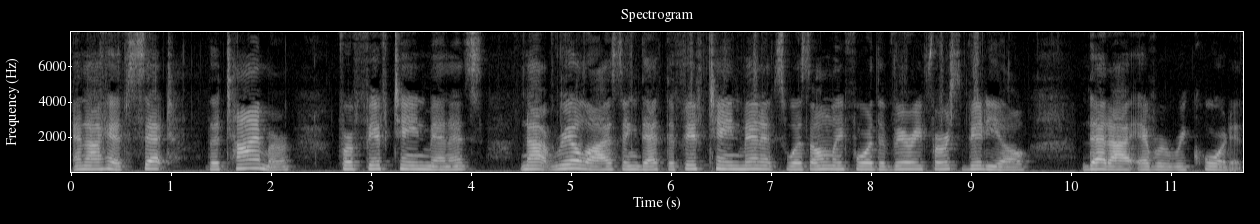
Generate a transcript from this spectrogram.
and I had set the timer for 15 minutes, not realizing that the 15 minutes was only for the very first video that I ever recorded.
